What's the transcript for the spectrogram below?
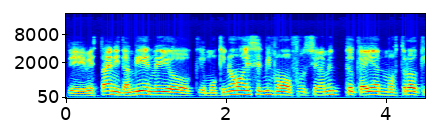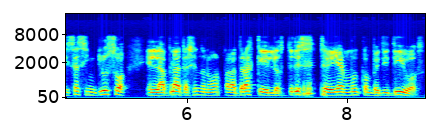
de Bestani también, medio como que no es el mismo funcionamiento que habían mostrado quizás incluso en La Plata, yendo nomás para atrás, que los tres se veían muy competitivos.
